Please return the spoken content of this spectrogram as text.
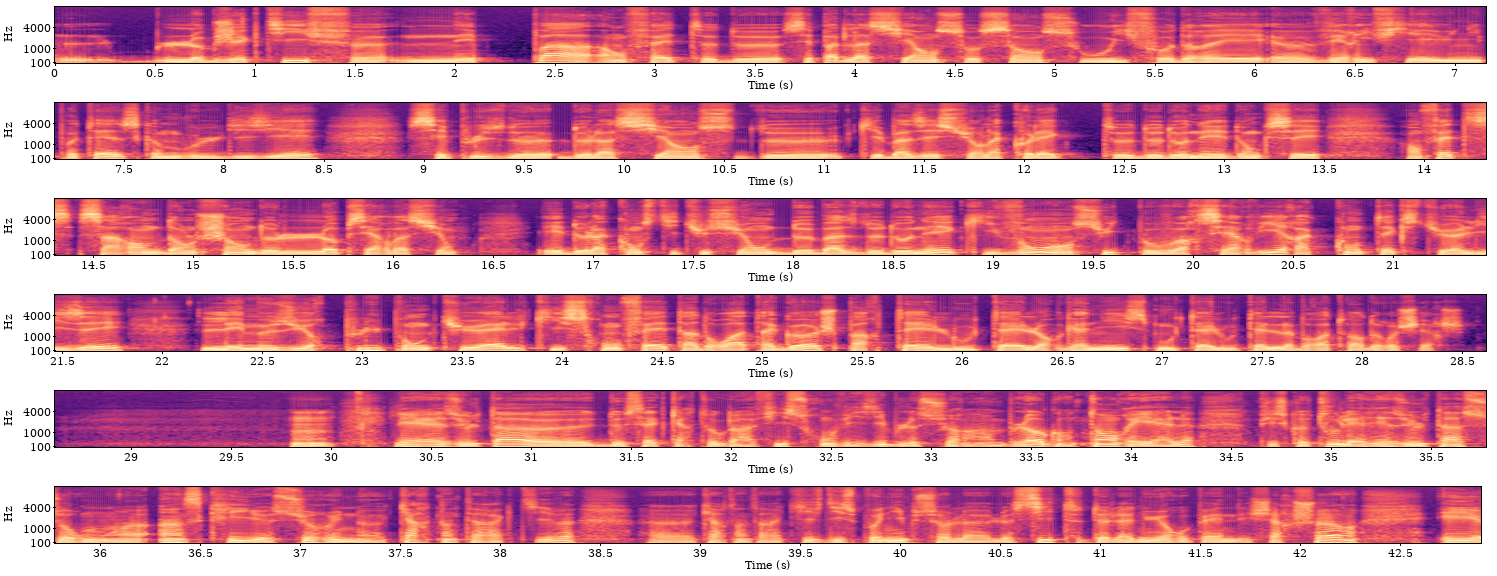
l'objectif n'est pas en fait de c'est pas de la science au sens où il faudrait euh, vérifier une hypothèse comme vous le disiez. C'est plus de, de, la science de qui est basée sur la collecte de données. Donc c'est en fait ça rentre dans le champ de l'observation et de la constitution de bases de données qui vont ensuite pouvoir servir à contextualiser les mesures plus ponctuelles qui seront faites à droite à gauche par tel ou tel organisme ou tel ou tel laboratoire de recherche Hmm. Les résultats euh, de cette cartographie seront visibles sur un blog en temps réel, puisque tous les résultats seront euh, inscrits sur une carte interactive, euh, carte interactive disponible sur le, site de la Nuit européenne des chercheurs. Et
